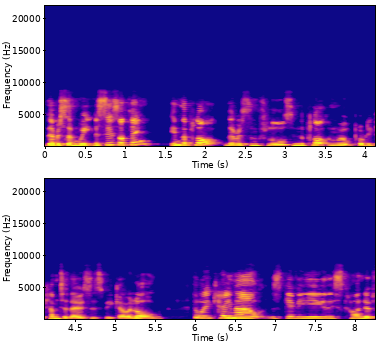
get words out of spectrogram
There are some weaknesses, I think, in the plot. There are some flaws in the plot, and we'll probably come to those as we go along. Thought it came out as giving you this kind of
